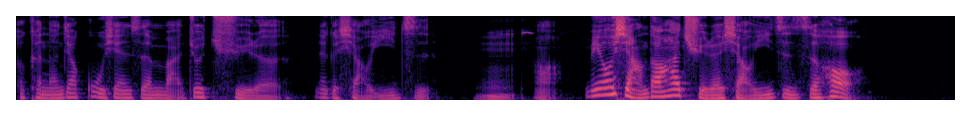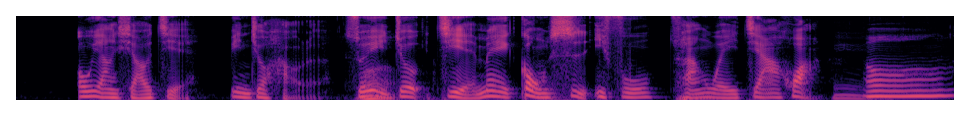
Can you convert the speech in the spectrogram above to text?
呃可能叫顾先生吧，就娶了那个小姨子嗯啊，没有想到他娶了小姨子之后，欧阳小姐病就好了，所以就姐妹共侍一夫，传为佳话。嗯哦，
